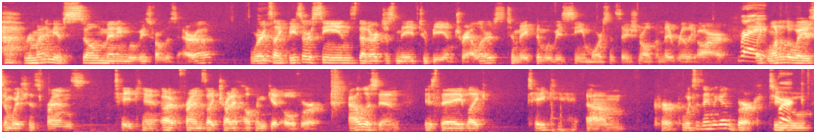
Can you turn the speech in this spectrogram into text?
reminded me of so many movies from this era, where it's like these are scenes that are just made to be in trailers to make the movies seem more sensational than they really are. right. Like one of the ways in which his friends take him, uh, friends like try to help him get over Allison is they like take um, Kirk, what's his name again? Burke to. Burke.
